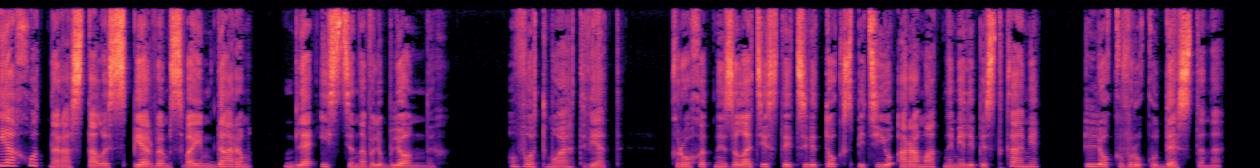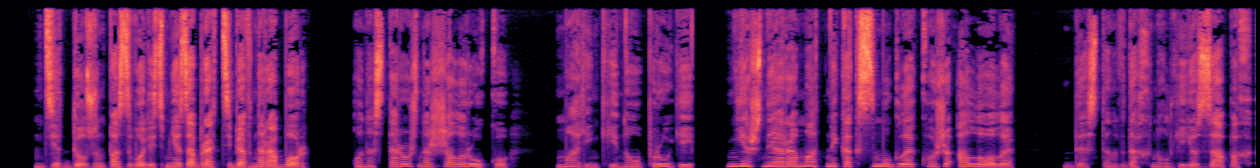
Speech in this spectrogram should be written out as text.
и охотно рассталась с первым своим даром для истинно влюбленных. Вот мой ответ. Крохотный золотистый цветок с пятью ароматными лепестками лег в руку Дестона. «Дед должен позволить мне забрать тебя в Нарабор». Он осторожно сжал руку. Маленький, но упругий, нежный ароматный, как смуглая кожа Алолы. Дестон вдохнул ее запах.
